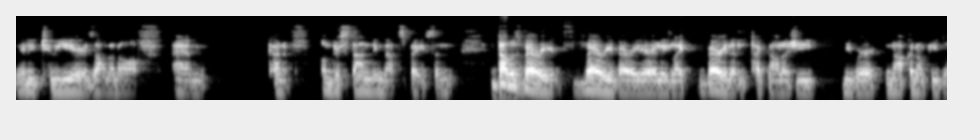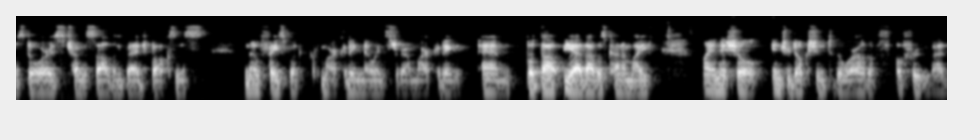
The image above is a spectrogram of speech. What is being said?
nearly two years on and off, um, kind of understanding that space. And that was very, very, very early, like very little technology. We were knocking on people's doors, trying to sell them veg boxes no Facebook marketing, no Instagram marketing. Um, but that, yeah, that was kind of my my initial introduction to the world of, of fruit and veg.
